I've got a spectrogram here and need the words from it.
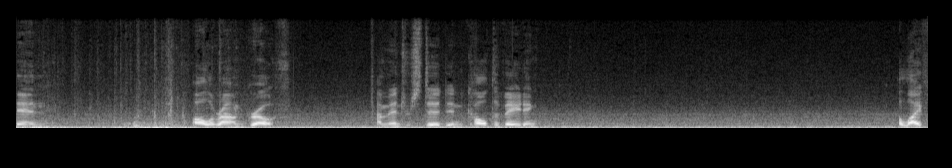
in all around growth. I'm interested in cultivating a life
